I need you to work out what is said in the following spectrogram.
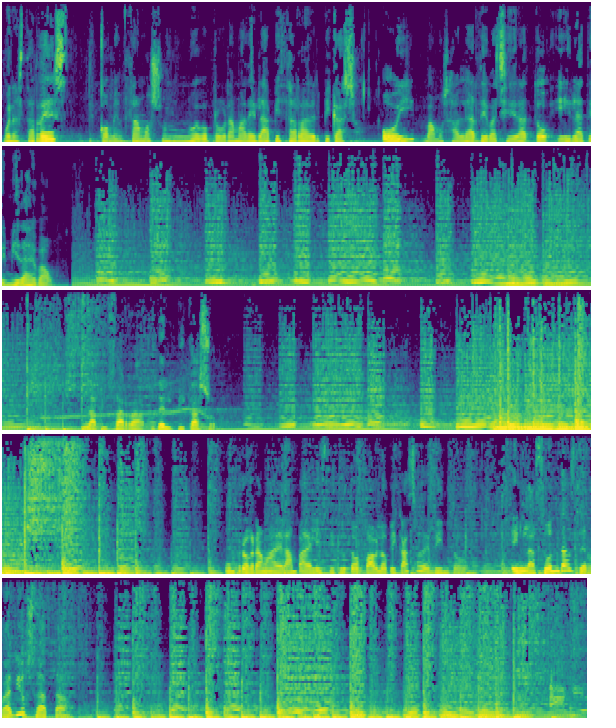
Buenas tardes. Comenzamos un nuevo programa de La Pizarra del Picasso. Hoy vamos a hablar de bachillerato y la temida EBAU. La Pizarra del Picasso. Un programa de Lampa del Instituto Pablo Picasso de Pinto. En las ondas de Radio Sata.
